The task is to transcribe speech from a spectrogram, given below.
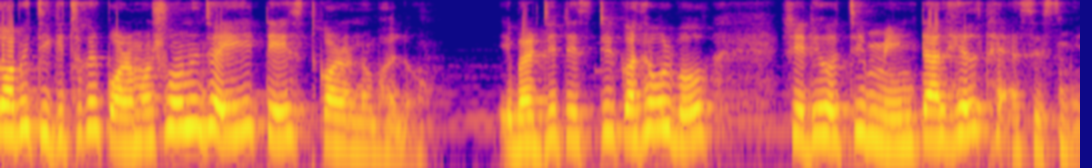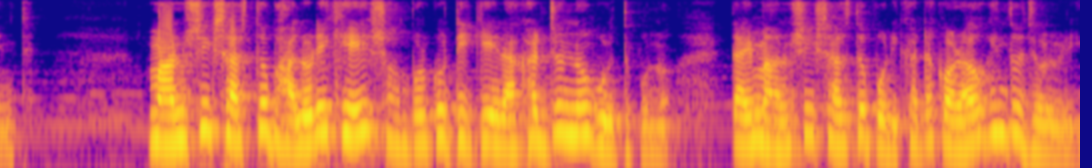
তবে চিকিৎসকের পরামর্শ অনুযায়ী টেস্ট করানো ভালো। এবার যে টেস্টটির কথা বলব, সেটি হচ্ছে মেন্টাল হেলথ অ্যাসেসমেন্ট মানসিক স্বাস্থ্য ভালো রেখে সম্পর্ক টিকিয়ে রাখার জন্য গুরুত্বপূর্ণ। তাই মানসিক স্বাস্থ্য পরীক্ষাটা করাও কিন্তু জরুরি।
